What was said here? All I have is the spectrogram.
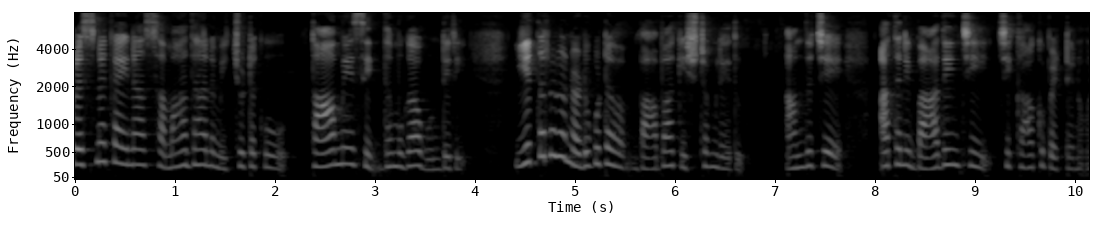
ప్రశ్నకైనా సమాధానం ఇచ్చుటకు తామే సిద్ధముగా ఉండిరి. ఇతరుల నడుగుట బాబాకిష్టం లేదు. అందుచే అతని బాధించి చికాకు పెట్టెను.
